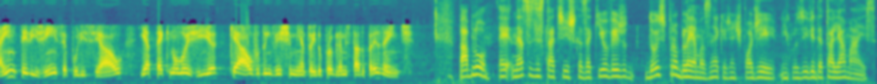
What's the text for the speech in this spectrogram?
a inteligência policial e a tecnologia, que é alvo do investimento aí do programa Estado Presente. Pablo, é, nessas estatísticas aqui eu vejo dois problemas, né, que a gente pode, inclusive, detalhar mais.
